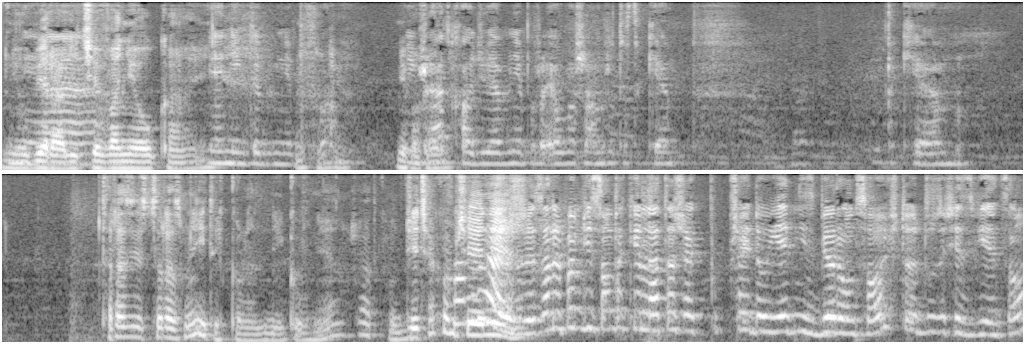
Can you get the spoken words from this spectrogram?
Nie, Nie. ubierali cię w aniołka i Ja nigdy bym nie poszła. nie I poszłaś. brat chodził, ja bym nie poszła. Ja uważałam, że to jest takie takie Teraz jest coraz mniej tych kolędników, nie? Rzadko. Dzieciakom się nie... Zależy, zależy. Powiem ci, są takie lata, że jak przejdą jedni, zbiorą coś, to dużo się zwiedzą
